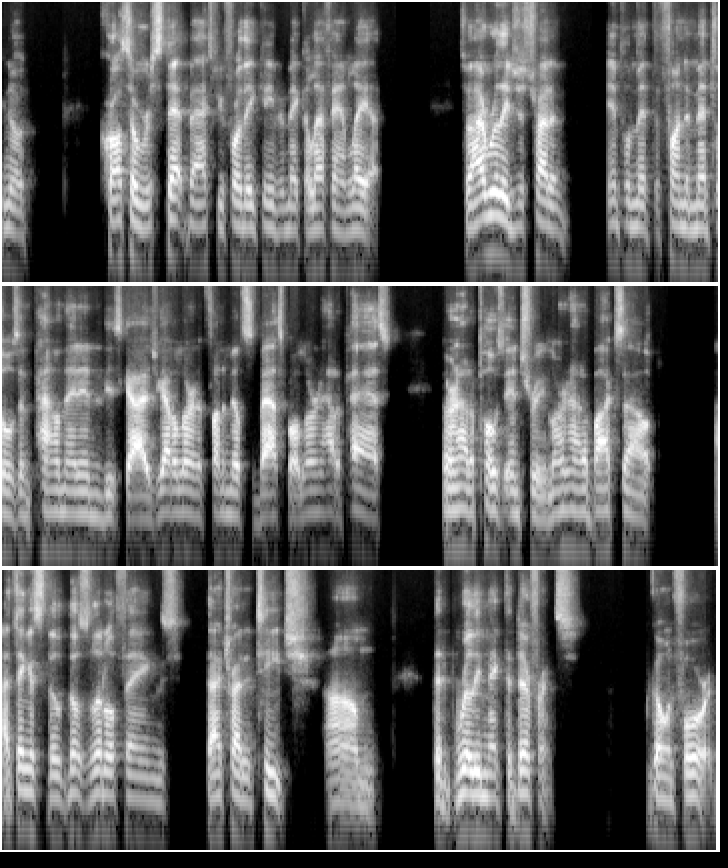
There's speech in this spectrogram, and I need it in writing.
you know, crossover step backs before they can even make a left hand layup. So I really just try to implement the fundamentals and pound that into these guys. You got to learn the fundamentals of basketball, learn how to pass, learn how to post entry, learn how to box out. I think it's the, those little things that I try to teach um, that really make the difference going forward.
